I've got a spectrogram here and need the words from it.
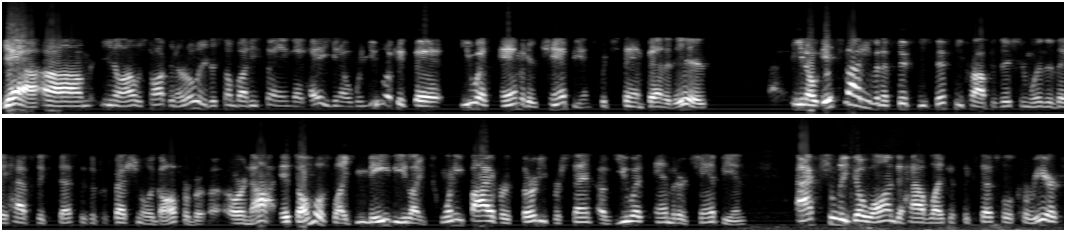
yeah, um, you know, I was talking earlier to somebody saying that, hey, you know, when you look at the U.S. amateur champions, which Sam Bennett is, uh, you know, it's not even a 50-50 proposition whether they have success as a professional golfer or not. It's almost like maybe like 25 or 30 percent of U.S. amateur champions actually go on to have like a successful career.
